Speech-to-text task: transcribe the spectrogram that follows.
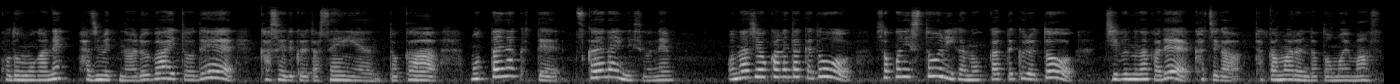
子供がね初めてのアルバイトで稼いでくれた1000円とかもったいなくて使えないんですよね。同じお金だけどそこにストーリーが乗っかってくると自分の中で価値が高まるんだと思います。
